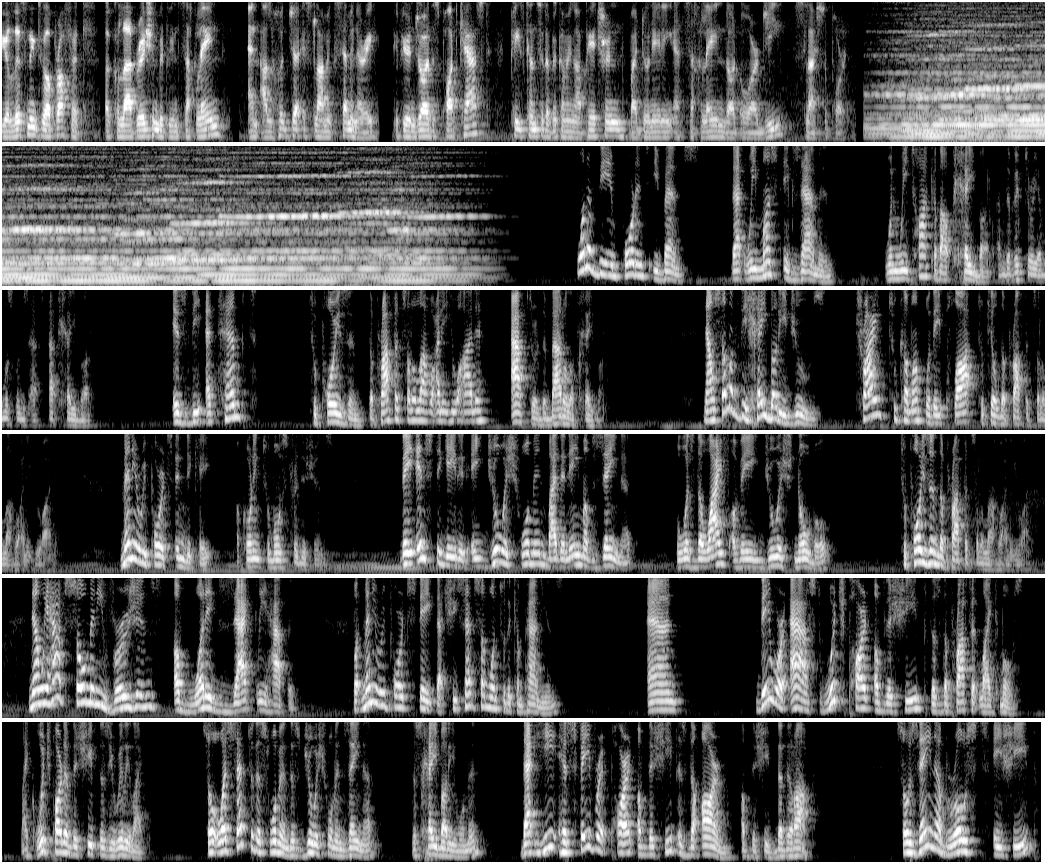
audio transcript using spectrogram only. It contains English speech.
You're listening to Our Prophet, a collaboration between Thaqlain and Al Hujjah Islamic Seminary. If you enjoy this podcast, please consider becoming our patron by donating at thaqlain.org slash support. One of the important events that we must examine when we talk about Khaybar and the victory of Muslims at, at Khaybar is the attempt to poison the Prophet ﷺ after the Battle of Khaybar. Now, some of the Khaybari Jews tried to come up with a plot to kill the Prophet. ﷺ. Many reports indicate, according to most traditions, they instigated a Jewish woman by the name of Zainab who was the wife of a Jewish noble, to poison the Prophet. Now we have so many versions of what exactly happened. But many reports state that she sent someone to the companions and they were asked which part of the sheep does the prophet like most? Like which part of the sheep does he really like? So it was said to this woman, this Jewish woman Zainab, this Khaybari woman, that he his favorite part of the sheep is the arm of the sheep, the dhira. So Zainab roasts a sheep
